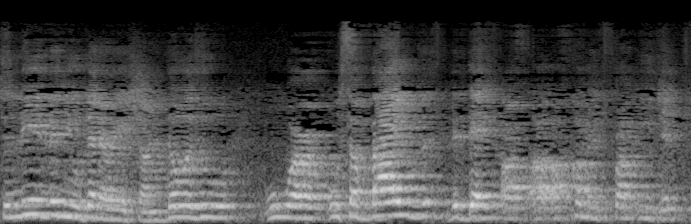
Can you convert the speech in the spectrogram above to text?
to lead the new generation, those who, who were who survived the death of, of coming from Egypt.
